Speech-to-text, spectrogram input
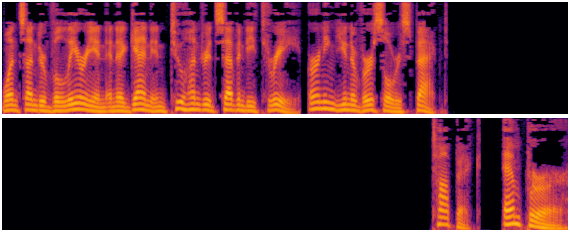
once under Valerian and again in 273, earning universal respect. Emperor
